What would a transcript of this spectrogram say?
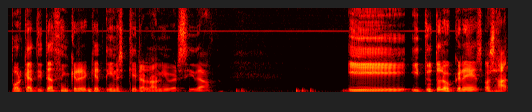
porque a ti te hacen creer que tienes que ir a la universidad. Y, y tú te lo crees, o sea,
